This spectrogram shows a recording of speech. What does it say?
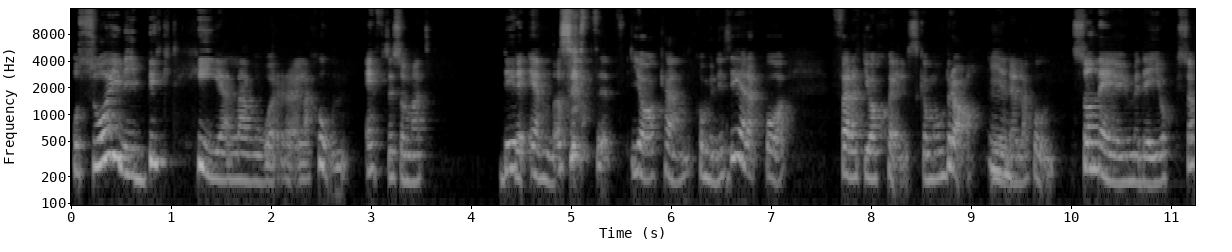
Och så har ju vi byggt hela vår relation eftersom att det är det enda sättet jag kan kommunicera på för att jag själv ska må bra i en Mm. relation. Sån är jag ju med dig också.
